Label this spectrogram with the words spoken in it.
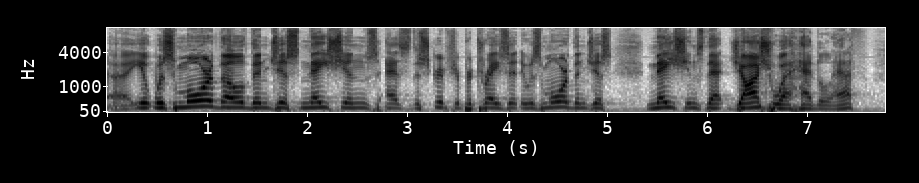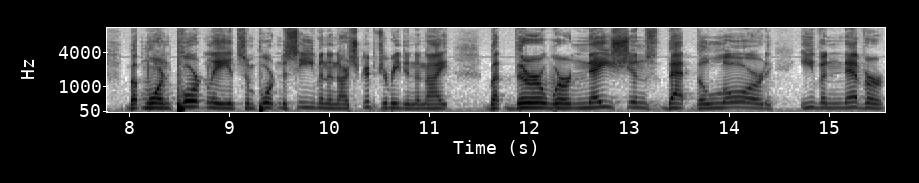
Uh, it was more, though, than just nations, as the scripture portrays it. It was more than just nations that Joshua had left. But more importantly, it's important to see even in our scripture reading tonight, but there were nations that the Lord even never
